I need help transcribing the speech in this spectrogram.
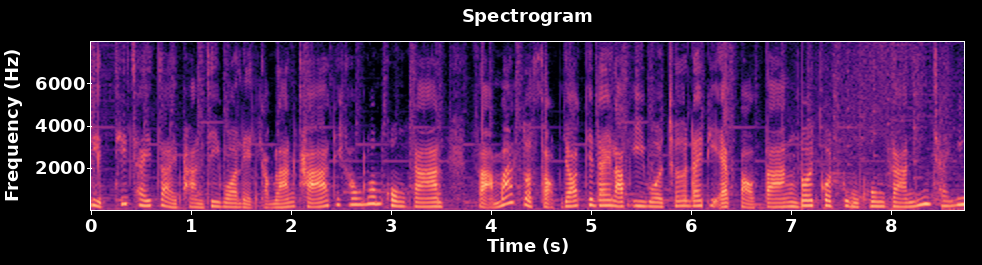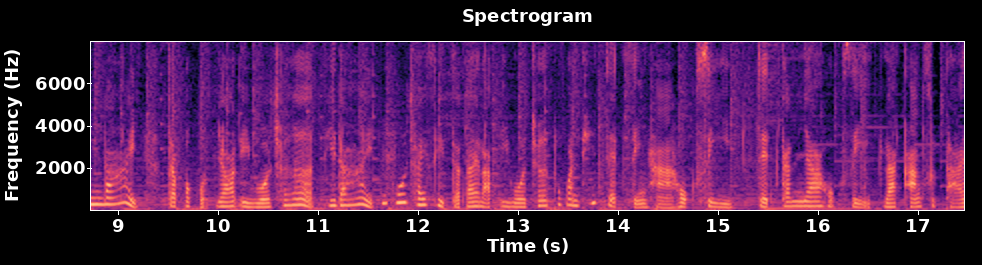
สิทธิ์ที่ใช้จ่ายผ่าน G-Wallet กับร้านค้าที่เข้าร่วมโครงการ สามารถตรวจสอบยอดที่ได้รับ e-voucher ได้ที่แอปเป่าตัง โดยกดปุ่มโครงการยิ่งใช้ยิ่งได้ จะปรากฏยอด e-voucher ที่ได้ ผู้ใช้สิทธิ์จะได้รับ e-voucher ทุกวันที่ 7 สิงหา64 7 กันยา64 และครั้งสุดท้าย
